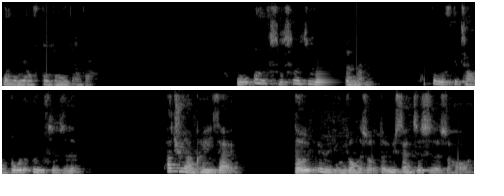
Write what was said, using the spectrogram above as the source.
观无量寿经的讲法，无二十世之人啊。这个非常多的恶世之人，他居然可以在得遇临终的时候，得遇善知识的时候，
